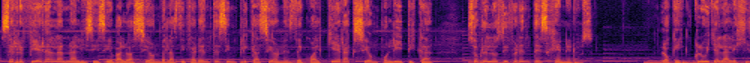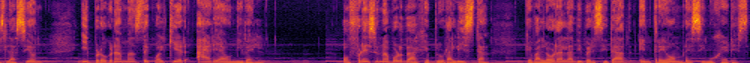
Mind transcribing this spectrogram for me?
se refiere al análisis y evaluación de las diferentes implicaciones de cualquier acción política sobre los diferentes géneros, lo que incluye la legislación y programas de cualquier área o nivel ofrece un abordaje pluralista que valora la diversidad entre hombres y mujeres.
